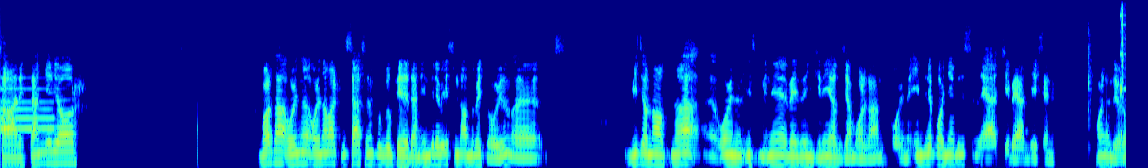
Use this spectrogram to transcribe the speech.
Tarihten geliyor. Bu arada oyunu oynamak isterseniz Google Play'den indirebilirsiniz Android oyun. Ee, videonun altına e, oyunun ismini ve linkini yazacağım. Oradan oyunu indirip oynayabilirsiniz eğer ki beğendiyseniz. Oyna diyorum.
